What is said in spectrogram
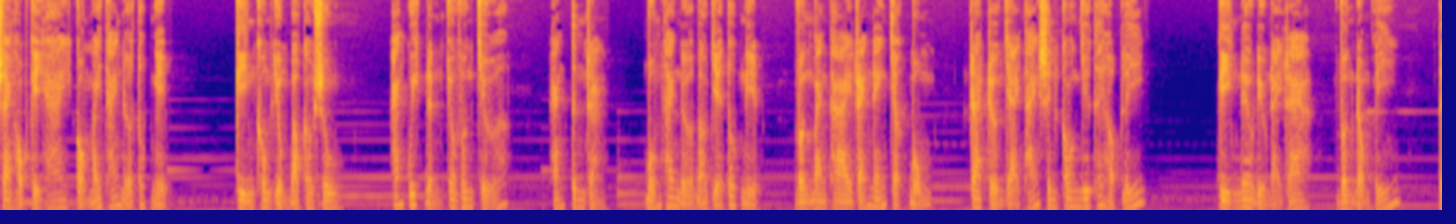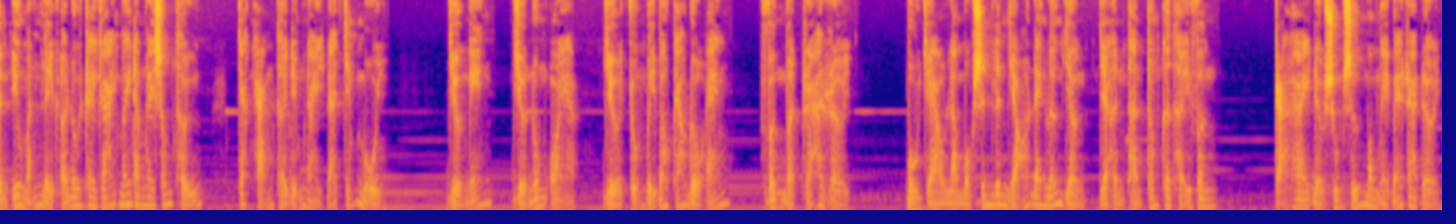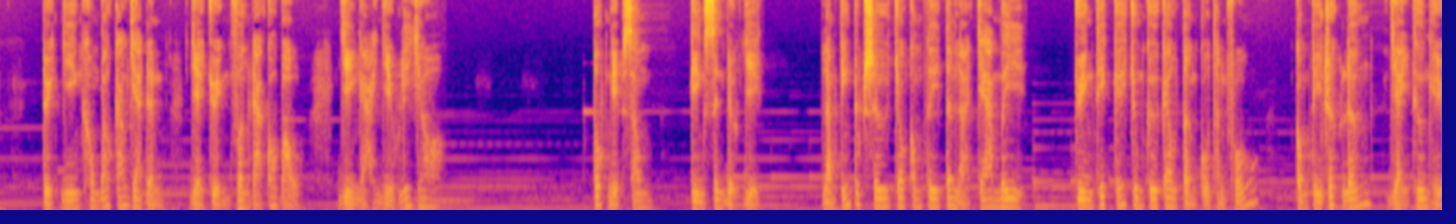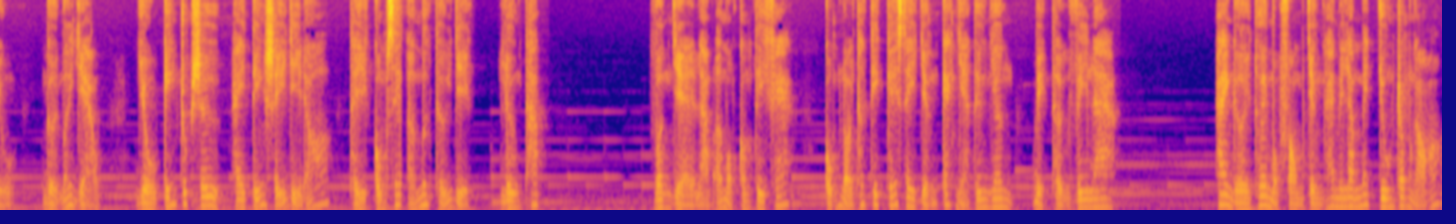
Sang học kỳ 2 còn mấy tháng nữa tốt nghiệp. Kiên không dùng bao cao su. Hắn quyết định cho Vân chữa. Hắn tin rằng 4 tháng nữa bảo vệ tốt nghiệp Vân mang thai ráng nén chật bụng Ra trường vài tháng sinh con như thế hợp lý. Kiên nêu điều này ra, Vân đồng ý. Tình yêu mãnh liệt ở đôi trai gái mấy năm nay sống thử, chắc hẳn thời điểm này đã chín mùi. Vừa ngén, vừa nôn ọe, vừa chuẩn bị báo cáo đồ án, Vân mệt rã rời. Bù chào là một sinh linh nhỏ đang lớn dần và hình thành trong cơ thể Vân. Cả hai đều sung sướng mong ngày bé ra đời. Tuyệt nhiên không báo cáo gia đình về chuyện Vân đã có bầu vì ngại nhiều lý do. Tốt nghiệp xong, Kiên xin được việc làm kiến trúc sư cho công ty tên là Cha Mi, chuyên thiết kế chung cư cao tầng của thành phố. Công ty rất lớn, dạy thương hiệu, người mới vào, dù kiến trúc sư hay tiến sĩ gì đó thì cũng xếp ở mức thử việc, lương thấp. Vân về làm ở một công ty khác, cũng nội thất thiết kế xây dựng các nhà tư nhân, biệt thự villa. Hai người thuê một phòng chừng 25 mét vuông trong ngõ.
